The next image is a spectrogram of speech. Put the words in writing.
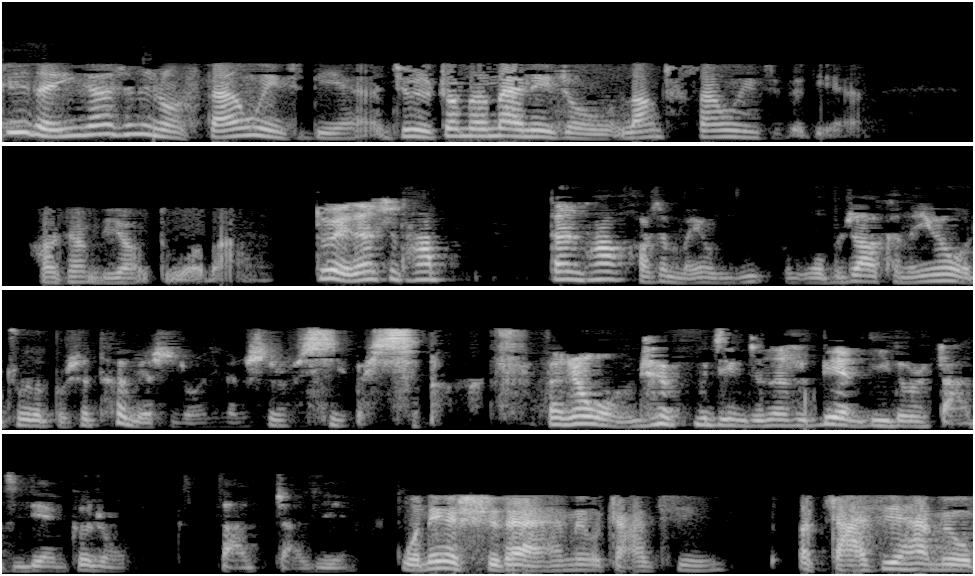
记得应该是那种 sandwich 店，就是专门卖那种 lunch sandwich 的店，好像比较多吧。对，但是他，但是他好像没有，我不知道，可能因为我住的不是特别市中心，可能市中心有一些吧。反正我们这附近真的是遍地都是炸鸡店，各种炸炸鸡。我那个时代还没有炸鸡，呃，炸鸡还没有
